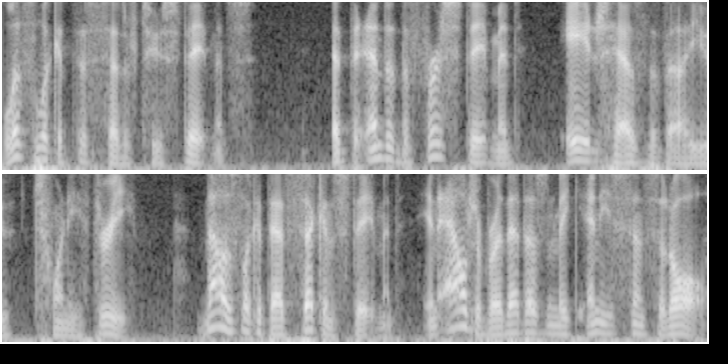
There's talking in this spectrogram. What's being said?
let's look at this set of two statements. At the end of the first statement, age has the value 23. Now let's look at that second statement. In algebra, that doesn't make any sense at all.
